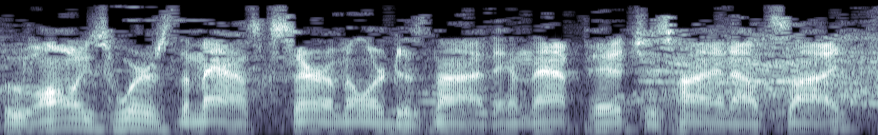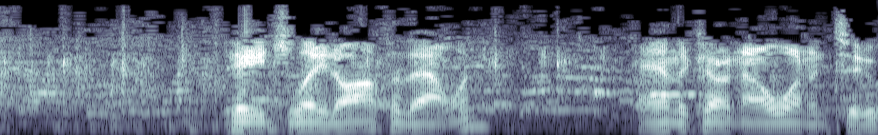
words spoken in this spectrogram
who always wears the mask. Sarah Miller does not. And that pitch is high and outside. Page laid off of that one. And the count now one and two.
